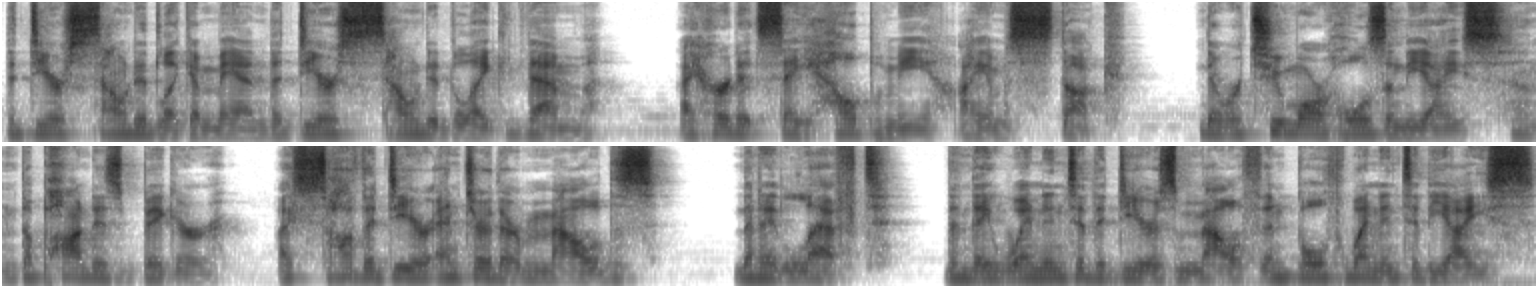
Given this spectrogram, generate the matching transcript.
The deer sounded like a man. The deer sounded like them. I heard it say, Help me, I am stuck. There were two more holes in the ice. The pond is bigger. I saw the deer enter their mouths. Then it left. Then they went into the deer's mouth and both went into the ice.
